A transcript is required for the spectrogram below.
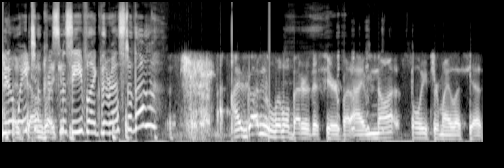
You don't wait till sounds like Christmas. Eve like the rest of them? I've gotten a little better this year, but I'm not fully through my list yet.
